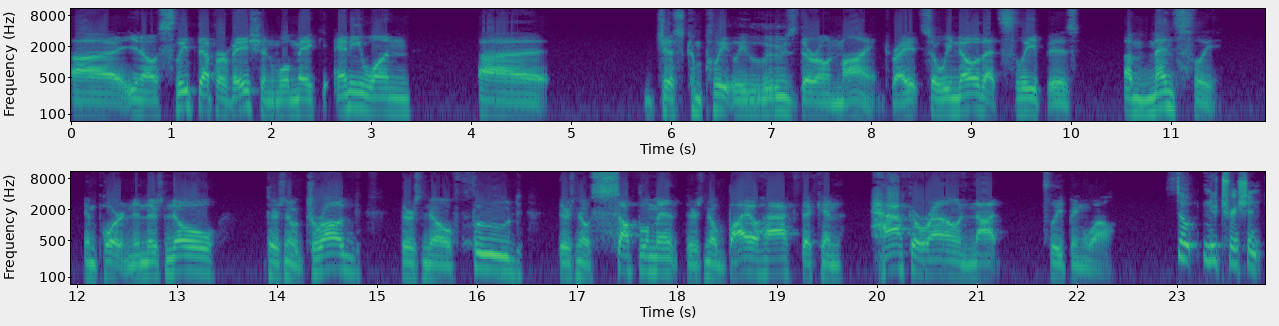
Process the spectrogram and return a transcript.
Uh, you know, sleep deprivation will make anyone uh, just completely lose their own mind, right? So we know that sleep is immensely important and there's no there's no drug, there's no food, there's no supplement, there's no biohack that can hack around not sleeping well. So nutrition.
